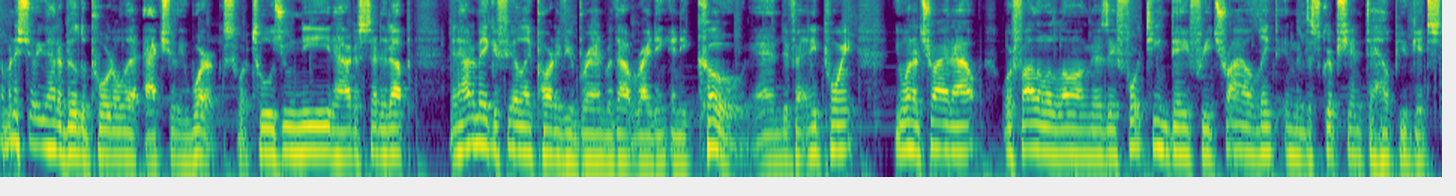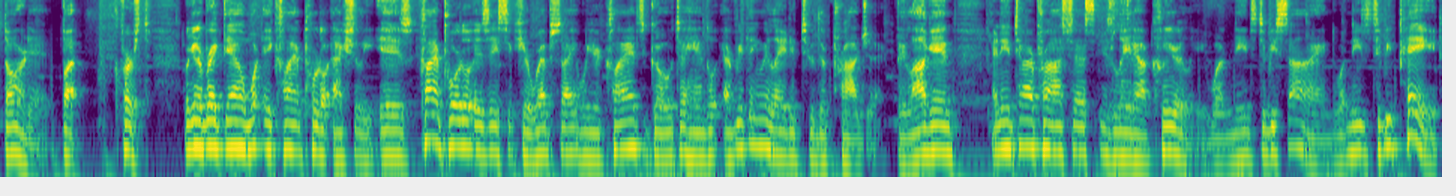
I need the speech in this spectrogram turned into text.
I'm going to show you how to build a portal that actually works, what tools you need, how to set it up, and how to make it feel like part of your brand without writing any code. And if at any point you want to try it out or follow along, there's a 14-day free trial linked in the description to help you get started. But first, we're going to break down what a client portal actually is. Client portal is a secure website where your clients go to handle everything related to the project. They log in and the entire process is laid out clearly. What needs to be signed, what needs to be paid,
